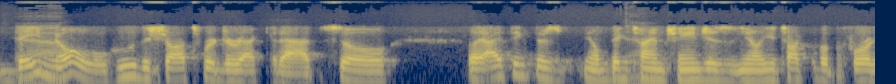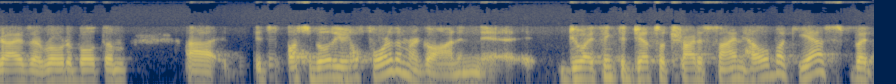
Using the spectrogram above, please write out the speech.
they yeah. know who the shots were directed at. So like, I think there's you know big time changes. You know, you talked about the four guys. I wrote about them. Uh, it's a possibility all four of them are gone. And uh, do I think the Jets will try to sign Hellebuyck? Yes, but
